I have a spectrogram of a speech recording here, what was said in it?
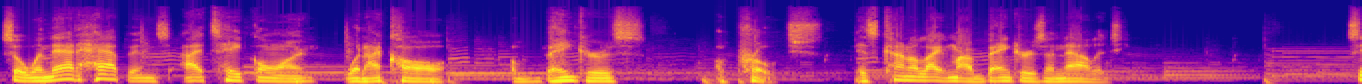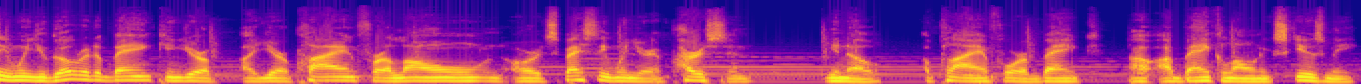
So when that happens, I take on what I call a banker's approach. It's kind of like my banker's analogy. See, when you go to the bank and you're uh, you're applying for a loan, or especially when you're in person, you know, applying for a bank uh, a bank loan, excuse me,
